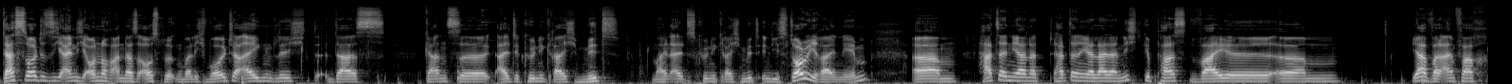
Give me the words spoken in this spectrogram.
das sollte sich eigentlich auch noch anders auswirken, weil ich wollte eigentlich das ganze alte Königreich mit, mein altes Königreich mit in die Story reinnehmen. Ähm, hat, dann ja, hat dann ja leider nicht gepasst, weil, ähm, ja, weil einfach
